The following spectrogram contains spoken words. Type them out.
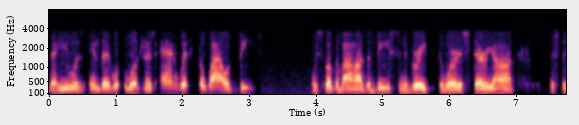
that he was in the wilderness and with the wild beast. We spoke about how the beast in the Greek, the word is therion, it's the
